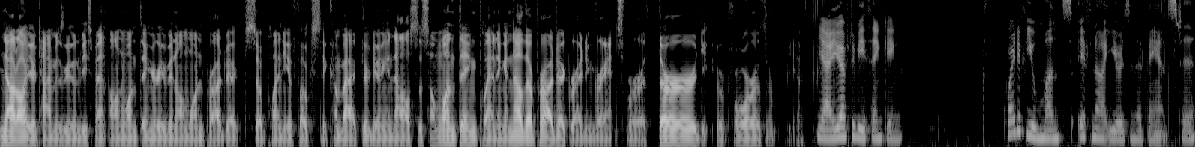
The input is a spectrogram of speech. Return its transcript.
not all your time is going to be spent on one thing or even on one project. So plenty of folks they come back, they're doing analysis on one thing, planning another project, writing grants for a third or fourth, or yeah. Yeah, you have to be thinking quite a few months, if not years, in advance to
